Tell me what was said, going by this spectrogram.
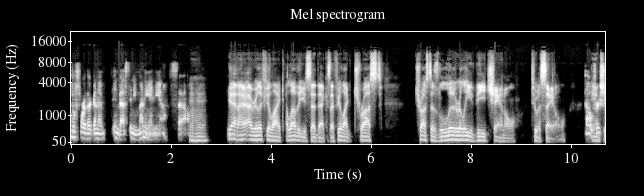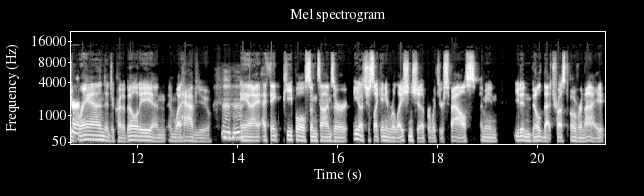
before they're going to invest any money in you. So, mm-hmm. yeah, and I, I, really feel like I love that you said that because I feel like trust, trust is literally the channel to a sale. Oh, for sure. Brand into credibility and and what have you. Mm-hmm. And I, I think people sometimes are, you know, it's just like any relationship or with your spouse. I mean, you didn't build that trust overnight.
